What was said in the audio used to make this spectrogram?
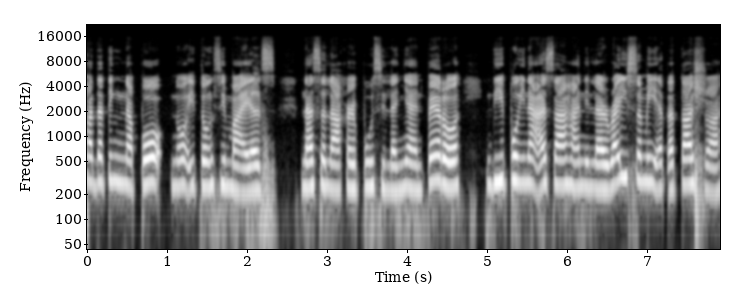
padating na po no itong si Miles nasa locker po sila niyan pero hindi po inaasahan nila Raisa May at Atasha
